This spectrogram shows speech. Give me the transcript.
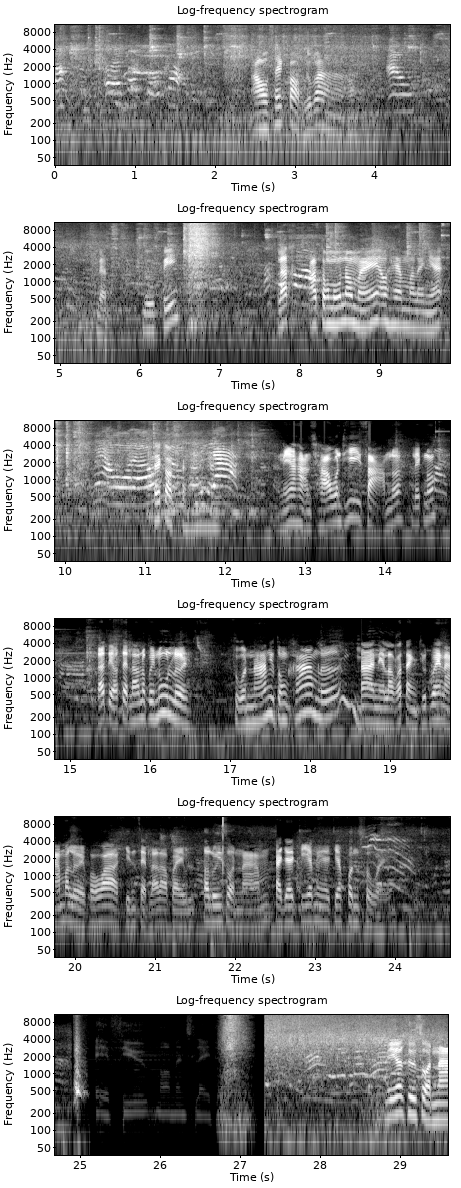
บ้างอะไรบ้างโต๊ะอะเอาไส้กรอกหรือเปล่าเอาแบบดูสิแล้วเอาตรงนู้นเอาไหมเอาแฮมอะไรเงี้ยไม่เอาแล้วไส้กรอกกันมันยากอันนี้อาหารเช้าวันที่3เนอะเล็กเนาะใช่ครับแล้วเดี๋ยวเสร็จแล้วเราไปนู่นเลย สวนน้ำอยู่ตรงข้ามเลยได้เนี่ยเราก็แต่งชุดว่ายน้ำมาเลย เพราะว่ากินเสร็จแล้วเราไปตะลุยสวนน้ำกับยายเจี๊ยบเนี่ยยายเจี๊ยบคนสวย A few moments later. นี่ก็คือสวนน้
